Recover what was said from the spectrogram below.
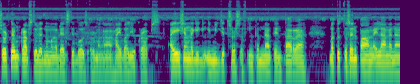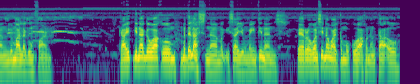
short-term crops tulad ng mga vegetables or mga high-value crops ay siyang nagiging immediate source of income natin para matustusan ang pangangailangan ng lumalagong farm. Kahit ginagawa ko madalas na mag-isa yung maintenance, pero once in a while kumukuha ako ng tao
